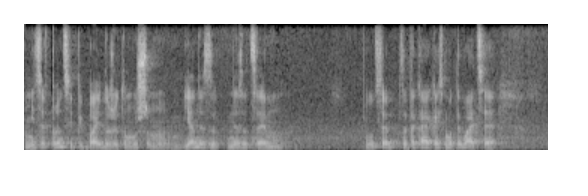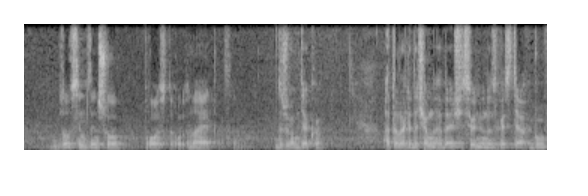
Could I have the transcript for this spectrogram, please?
Мені це в принципі байдуже, тому що ну я не за не за це. Ну, це, це така якась мотивація зовсім з іншого простору. Знаєте, це. Дуже вам дякую. А телеглядачам нагадаю, що сьогодні у нас в гостях був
